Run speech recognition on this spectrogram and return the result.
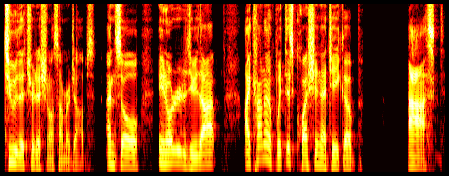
to the traditional summer jobs. And so, in order to do that, I kind of, with this question that Jacob asked,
